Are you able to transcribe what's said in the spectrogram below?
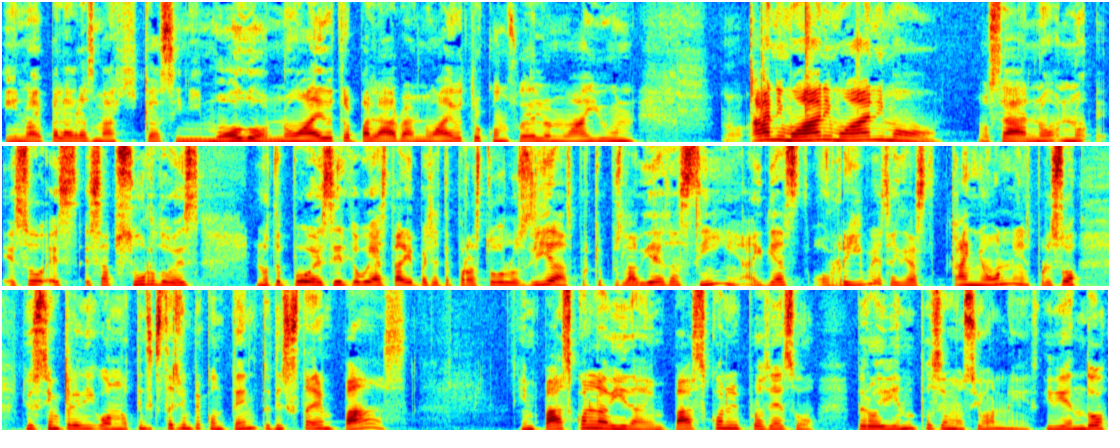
Y no hay palabras mágicas y ni modo, no hay otra palabra, no hay otro consuelo, no hay un ánimo, ánimo, ánimo. O sea, no, no, eso es, es absurdo, es, no te puedo decir que voy a estar ahí para porras todos los días, porque pues la vida es así, hay días horribles, hay días cañones, por eso yo siempre digo, no tienes que estar siempre contento, tienes que estar en paz, en paz con la vida, en paz con el proceso, pero viviendo tus emociones, viviendo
